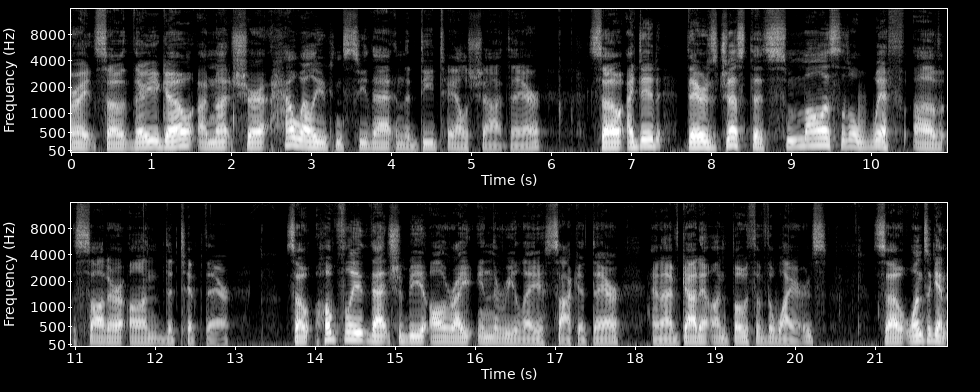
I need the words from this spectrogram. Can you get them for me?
right, so there you go. I'm not sure how well you can see that in the detail shot there. So I did, there's just the smallest little whiff of solder on the tip there. So hopefully that should be all right in the relay socket there. And I've got it on both of the wires. So once again,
